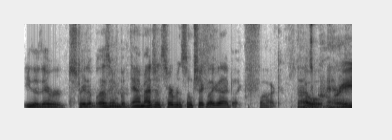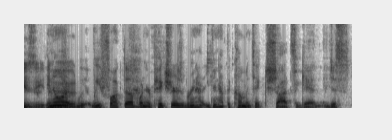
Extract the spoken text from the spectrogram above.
either they were straight up lesbian, but damn, imagine serving some chick like that. I'd be like, fuck. That's will- crazy, dude. You know what? We, we fucked up on your pictures. We're gonna have, you're gonna have to come and take shots again. It just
